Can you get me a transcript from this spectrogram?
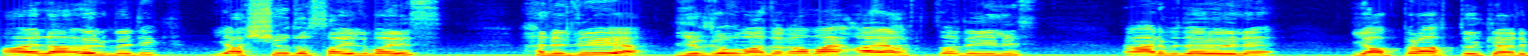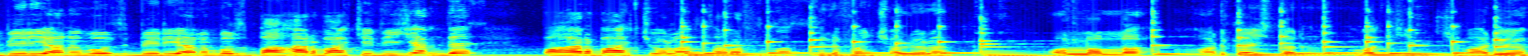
Hala ölmedik. Yaşıyor da sayılmayız. Hani diyor ya yıkılmadık ama ayakta değiliz. Harbiden öyle. Yaprak döker bir yanımız bir yanımız bahar bahçe diyeceğim de bahar bahçe olan tarafından telefon çalıyor lan. Allah Allah. Arkadaşlar bakayım kim arıyor.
